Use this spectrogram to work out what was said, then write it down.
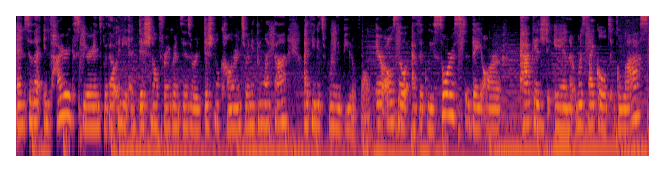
And so that entire experience without any additional fragrances or additional colorants or anything like that, I think it's really beautiful. They're also ethically sourced. They are packaged in recycled glass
